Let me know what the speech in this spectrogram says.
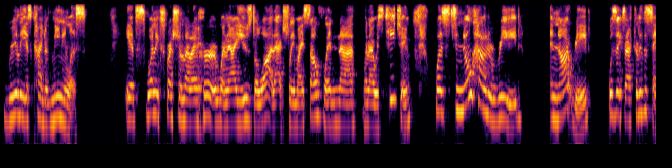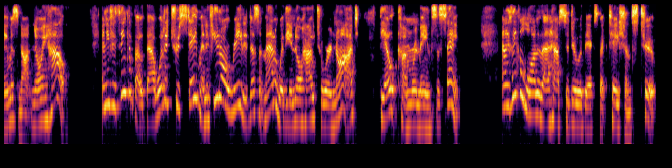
really is kind of meaningless it's one expression that I heard when I used a lot, actually myself when uh, when I was teaching, was to know how to read and not read was exactly the same as not knowing how. And if you think about that, what a true statement! If you don't read, it doesn't matter whether you know how to or not; the outcome remains the same. And I think a lot of that has to do with the expectations too.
